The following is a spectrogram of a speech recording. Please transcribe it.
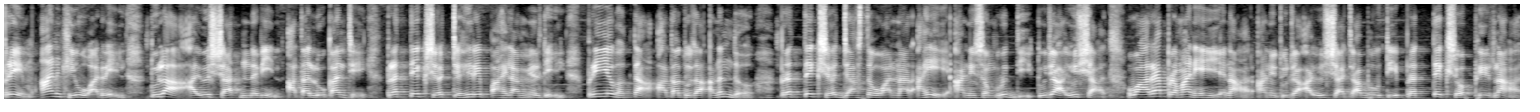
प्रेम आणखी वाढवेल. तुला आयुष्यात नवीन आता लोकांचे प्रत्यक्ष चेहरे पाहायला मिळतील. प्रिय भक्ता आता तुझा आनंद प्रत्यक्ष जास्त वाढणार आहे आणि समृद्धी तुझ्या आयुष्यात वाऱ्याप्रमाणे येणार आणि तुझ्या आयुष्याच्या भोवती प्रत्यक्ष फिरणार.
